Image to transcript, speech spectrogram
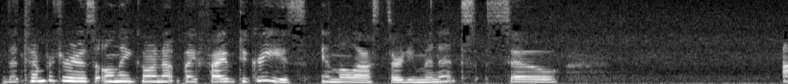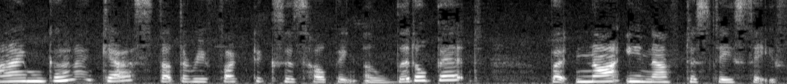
the temperature has only gone up by 5 degrees in the last 30 minutes, so I'm gonna guess that the Reflectix is helping a little bit, but not enough to stay safe.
